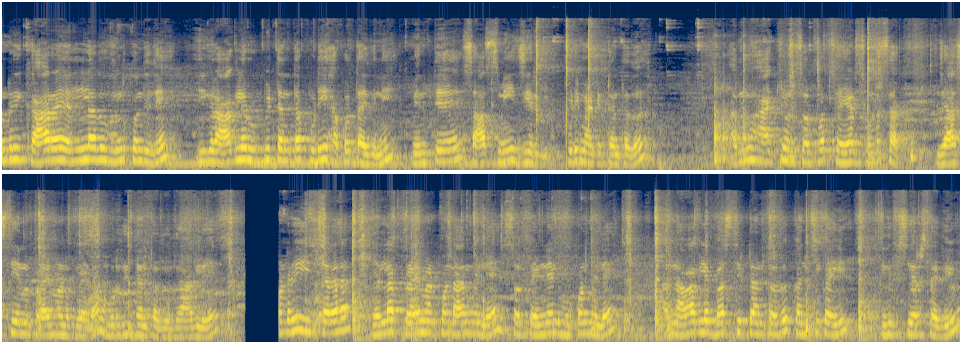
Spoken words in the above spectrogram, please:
ನೋಡ್ರಿ, ಖಾರ ಎಲ್ಲದು ಹೊಂದ್ಕೊಂಡಿದೆ. ಈಗ ಆಗಲೇ ರುಬ್ಬಿಟ್ಟಂಥ ಪುಡಿ ಹಾಕೋತಾ ಇದ್ದೀನಿ ಮೆಂತೆ ಸಾಸ್ಮಿ ಜೀರಿಗೆ ಪುಡಿ ಮಾಡಿಟ್ಟಂಥದ್ದು. ಅದನ್ನು ಹಾಕಿ ಒಂದು ಸ್ವಲ್ಪ ಹೊತ್ತು ಕೈಯಾಡಿಸ್ಕೊಂಡ್ರೆ ಸಾಕು. ಜಾಸ್ತಿ ಏನು ಫ್ರೈ ಮಾಡೋದು ಬೇಡ, ಹುರಿದಿದ್ದಂಥದ್ದು ಆಗಲೇ. ನೋಡ್ರಿ, ಈ ಥರ ಎಲ್ಲ ಫ್ರೈ ಮಾಡ್ಕೊಂಡಾದ್ಮೇಲೆ ಸ್ವಲ್ಪ ಎಣ್ಣೆಯಲ್ಲಿ ಹುರ್ಕೊಂಡ್ಮೇಲೆ ಅದನ್ನ ಆವಾಗಲೇ ಬಸ್ತಿಟ್ಟಂಥದ್ದು ಕಂಚಿಕಾಯಿ ಇದಕ್ಕೆ ಸೇರಿಸ್ತಾ ಇದ್ದೀವಿ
